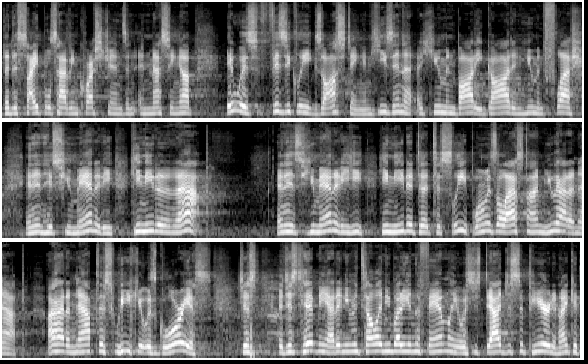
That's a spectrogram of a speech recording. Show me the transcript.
the disciples having questions and, and messing up. It was physically exhausting, and he's in a, a human body, God in human flesh. And in his humanity, he needed a nap. In his humanity, he, he needed to, to sleep. When was the last time you had a nap? I had a nap this week. It was glorious. Just it just hit me. I didn't even tell anybody in the family. It was just dad disappeared and I could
